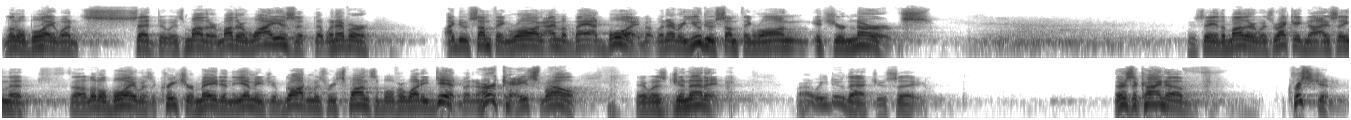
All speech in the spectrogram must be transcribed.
Little boy once said to his mother, Mother, why is it that whenever I do something wrong, I'm a bad boy, but whenever you do something wrong, it's your nerves. You see, the mother was recognizing that the little boy was a creature made in the image of God and was responsible for what he did. But in her case, well, it was genetic. Well, we do that, you see. There's a kind of Christian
